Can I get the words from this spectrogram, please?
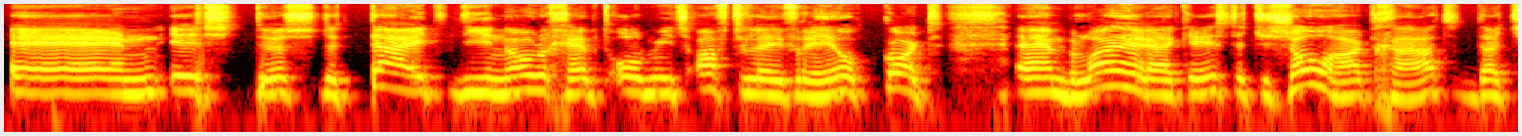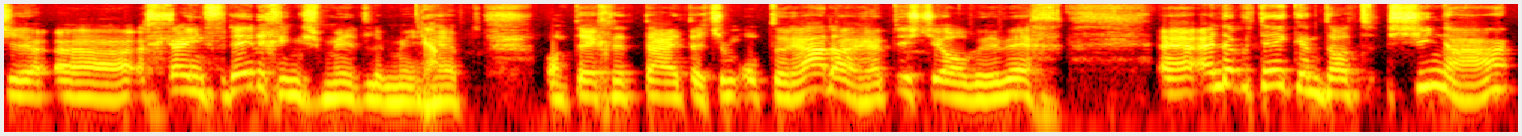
En is dus de tijd die je nodig hebt om iets af te leveren heel kort. En belangrijk is dat je zo hard gaat dat je eh, geen verdedigingsmiddelen meer hebt. Want tegen de tijd dat je hem op de radar hebt, is die alweer weg. Eh, en dat betekent dat China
